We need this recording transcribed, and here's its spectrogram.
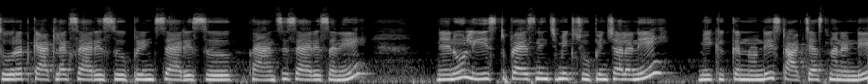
Surat catalogue saris print saris fancy saris అని. నేను లీస్ట్ ప్రైస్ నుంచి మీకు చూపించాలని మీకు ఇక్కడ నుండి స్టార్ట్ చేస్తున్నానండి.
